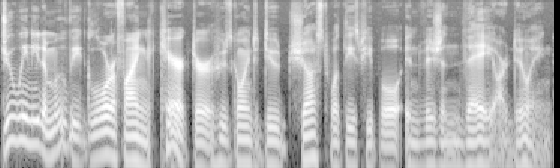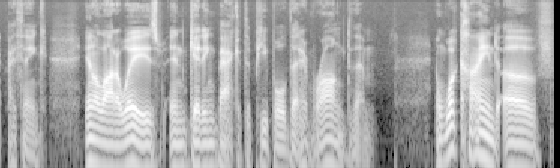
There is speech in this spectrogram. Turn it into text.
do we need a movie glorifying a character who's going to do just what these people envision they are doing? I think, in a lot of ways, in getting back at the people that have wronged them. And what kind of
